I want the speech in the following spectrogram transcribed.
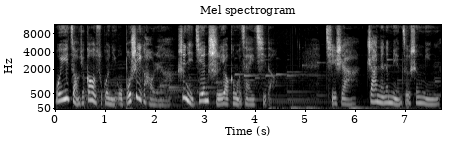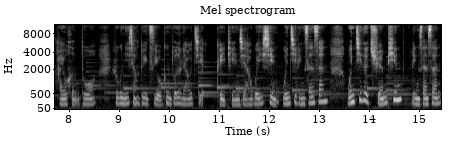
我一早就告诉过你，我不是一个好人啊，是你坚持要跟我在一起的。其实啊，渣男的免责声明还有很多，如果你想对此有更多的了解，可以添加微信文姬零三三，文姬的全拼零三三，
